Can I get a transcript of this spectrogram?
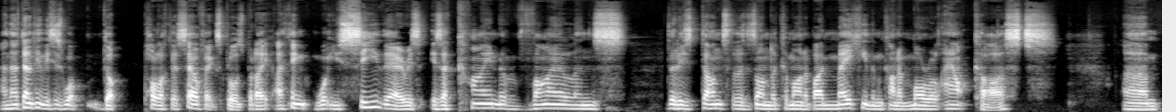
and I don't think this is what. Pollock herself explores, but I, I think what you see there is is a kind of violence that is done to the Sonderkommando by making them kind of moral outcasts um,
